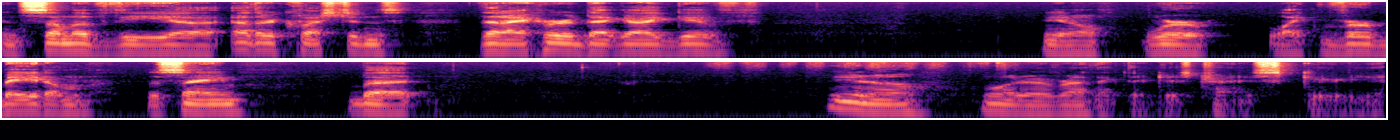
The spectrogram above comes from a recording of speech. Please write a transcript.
And some of the uh, other questions that I heard that guy give, you know, were like verbatim the same, but you know, whatever. I think they're just trying to scare you.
